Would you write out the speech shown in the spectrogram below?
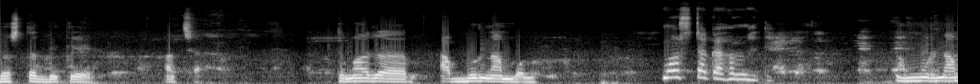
দশটার দিকে। আচ্ছা। তোমার আব্বুর নাম বলো। মোস্তাক আহমেদ। আম্মুর নাম?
